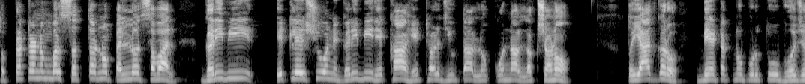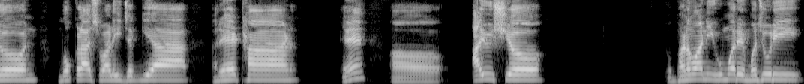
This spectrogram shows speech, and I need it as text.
તો પ્રકરણ નંબર સત્તર નો પહેલો જ સવાલ, ગરીબી એટલે શું અને ગરીબી રેખા હેઠળ જીવતા લોકોના લક્ષણો? તો યાદ કરો, બે ટકનું પૂરતું ભોજન મોકળાશવાળી જગ્યા, રહેઠાણ હે? આયુષ્ય, ભણવાની ઉંમરે મજૂરી,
